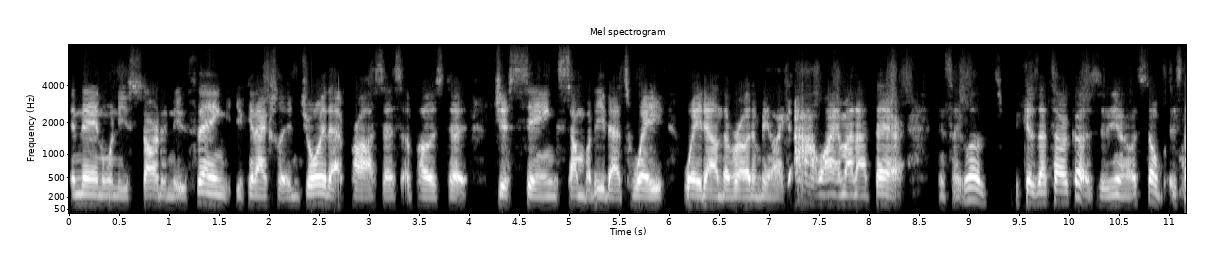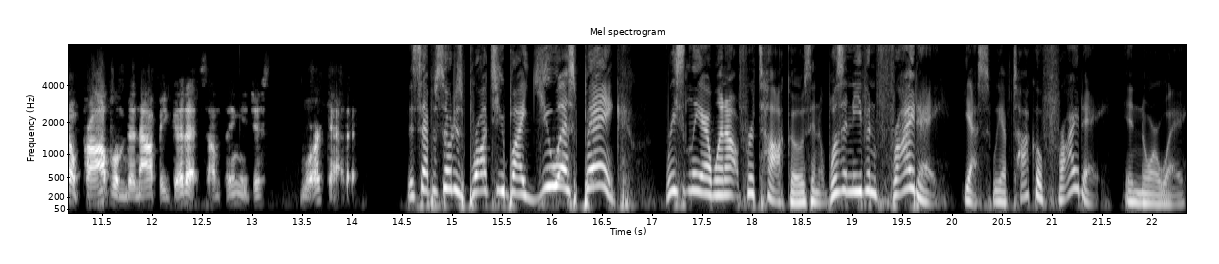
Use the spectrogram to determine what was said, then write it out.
And then when you start a new thing, you can actually enjoy that process opposed to just seeing somebody that's way, way down the road and being like, ah, why am I not there? it's like, well, it's because that's how it goes. You know, it's no, it's no problem to not be good at something. You just work at it. This episode is brought to you by US Bank. Recently, I went out for tacos and it wasn't even Friday. Yes, we have Taco Friday in Norway,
